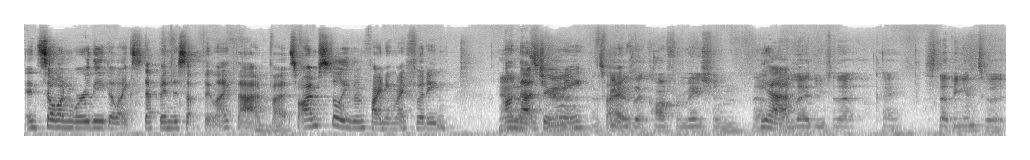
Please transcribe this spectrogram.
and so unworthy to like step into something like that. Mm-hmm. But so I'm still even finding my footing Yeah, on that that's good. journey. That's but- good. Was like confirmation that, Yeah. that led you to that. Okay, stepping into it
